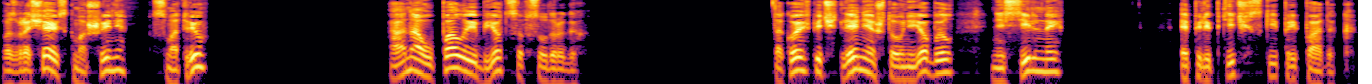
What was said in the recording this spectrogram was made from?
Возвращаюсь к машине, смотрю, а она упала и бьется в судорогах. Такое впечатление, что у нее был несильный эпилептический припадок.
